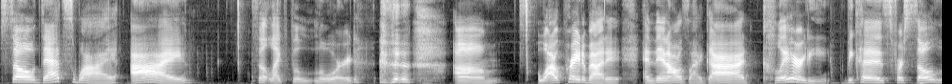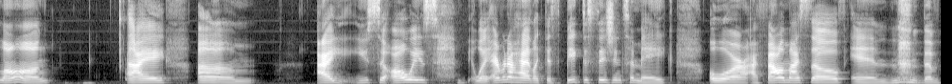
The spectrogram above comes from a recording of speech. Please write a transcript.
So that's why I felt like the Lord um well, I prayed about it and then I was like, God, clarity because for so long I um I used to always, whenever I had like this big decision to make, or I found myself in the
